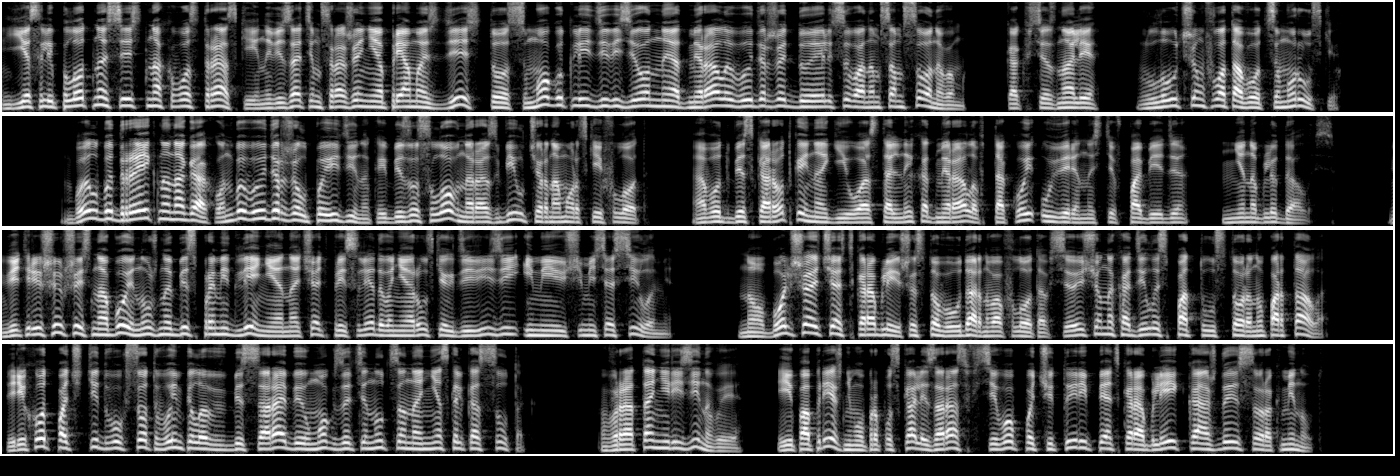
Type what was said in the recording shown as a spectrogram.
Если плотно сесть на хвост Раски и навязать им сражение прямо здесь, то смогут ли дивизионные адмиралы выдержать дуэль с Иваном Самсоновым, как все знали, лучшим флотоводцем у русских? Был бы Дрейк на ногах, он бы выдержал поединок и, безусловно, разбил Черноморский флот. А вот без короткой ноги у остальных адмиралов такой уверенности в победе не наблюдалось. Ведь решившись на бой, нужно без промедления начать преследование русских дивизий имеющимися силами. Но большая часть кораблей 6-го ударного флота все еще находилась по ту сторону портала. Переход почти 200 вымпелов в Бессарабию мог затянуться на несколько суток. Врата не резиновые, и по-прежнему пропускали за раз всего по 4-5 кораблей каждые 40 минут.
